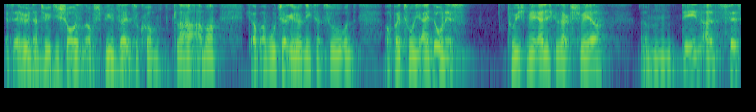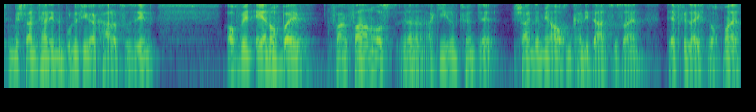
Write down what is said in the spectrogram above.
es erhöht natürlich die Chancen, auf Spielzeit zu kommen, klar, aber ich glaube, Abuja gehört nicht dazu und auch bei Toni Aidonis tue ich mir ehrlich gesagt schwer, ähm, den als festen Bestandteil in dem Bundesliga-Kader zu sehen. Auch wenn er noch bei Frank Fahrenhorst äh, agieren könnte, scheint er mir auch ein Kandidat zu sein, der vielleicht nochmal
